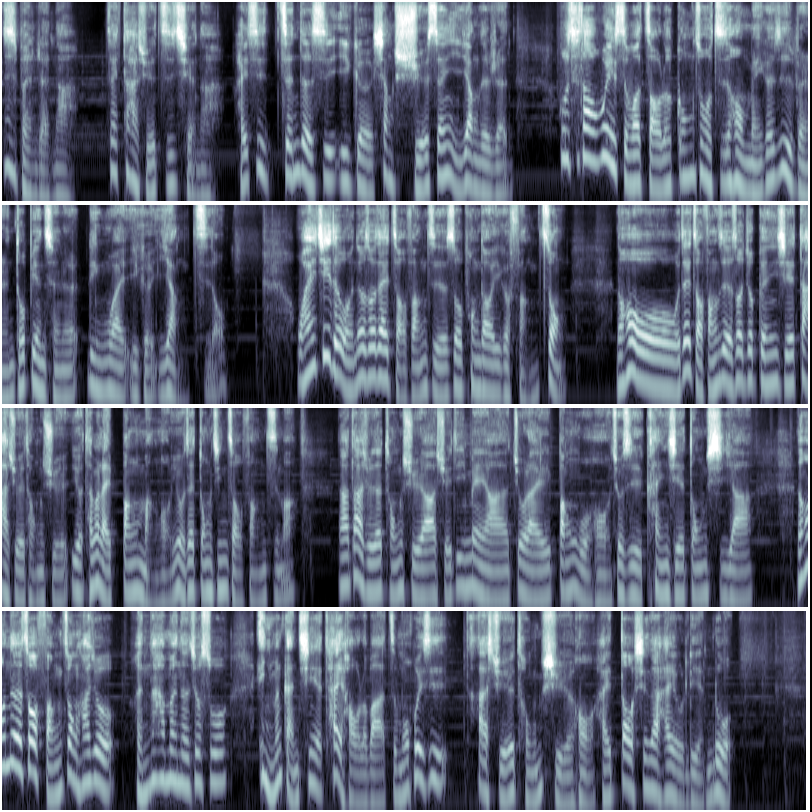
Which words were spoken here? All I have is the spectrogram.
日本人啊，在大学之前啊，还是真的是一个像学生一样的人。不知道为什么，找了工作之后，每个日本人都变成了另外一个样子哦。我还记得我那时候在找房子的时候，碰到一个房仲。然后我在找房子的时候，就跟一些大学同学有他们来帮忙哦，因为我在东京找房子嘛。那大学的同学啊、学弟妹啊，就来帮我哦，就是看一些东西啊。然后那个时候房仲他就很纳闷的就说：“哎，你们感情也太好了吧？怎么会是大学同学哦？还到现在还有联络？”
